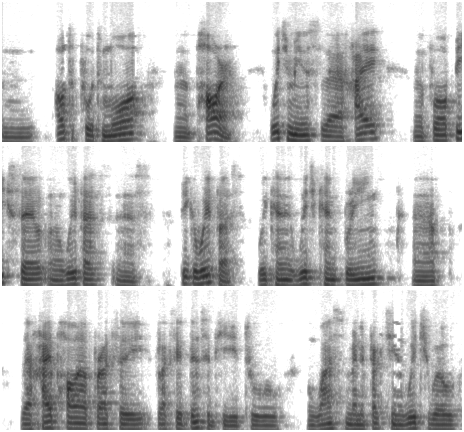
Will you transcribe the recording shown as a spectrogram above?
um, output more uh, power, which means the high for big cell wafers, big wafers, we can which can bring the high power flexi, flexi density to once manufacturing, which will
